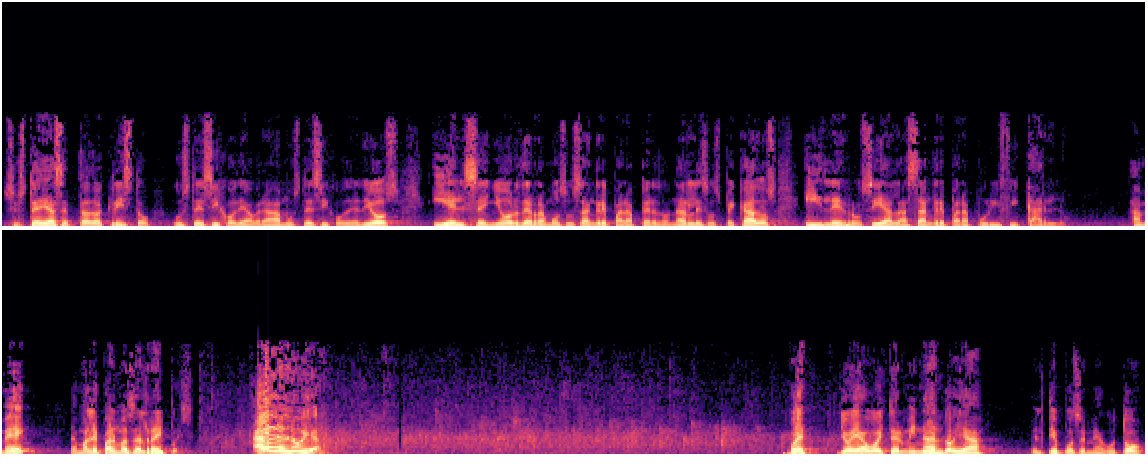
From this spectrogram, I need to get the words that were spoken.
Si usted ha aceptado a Cristo, usted es hijo de Abraham, usted es hijo de Dios, y el Señor derramó su sangre para perdonarle sus pecados y le rocía la sangre para purificarlo. Amén. Démosle palmas al rey, pues. Aleluya. Bueno, yo ya voy terminando, ya el tiempo se me agotó.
